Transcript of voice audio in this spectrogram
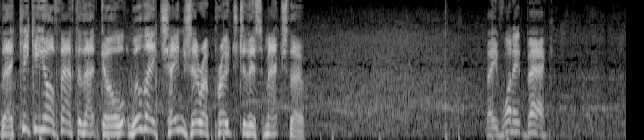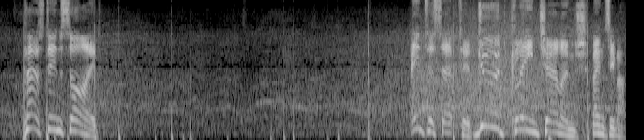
They're kicking off after that goal. Will they change their approach to this match, though? They've won it back. Passed inside. Intercepted. Good, clean challenge. Benzema.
